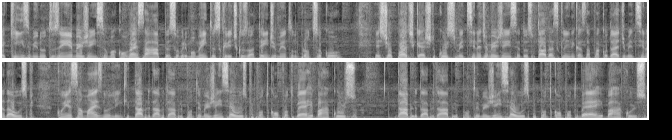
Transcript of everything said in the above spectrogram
é 15 Minutos em Emergência, uma conversa rápida sobre momentos críticos do atendimento no pronto-socorro. Este é o podcast do curso de Medicina de Emergência do Hospital das Clínicas da Faculdade de Medicina da USP. Conheça mais no link www.emergenciausp.com.br curso www.emergenciausp.com.br curso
